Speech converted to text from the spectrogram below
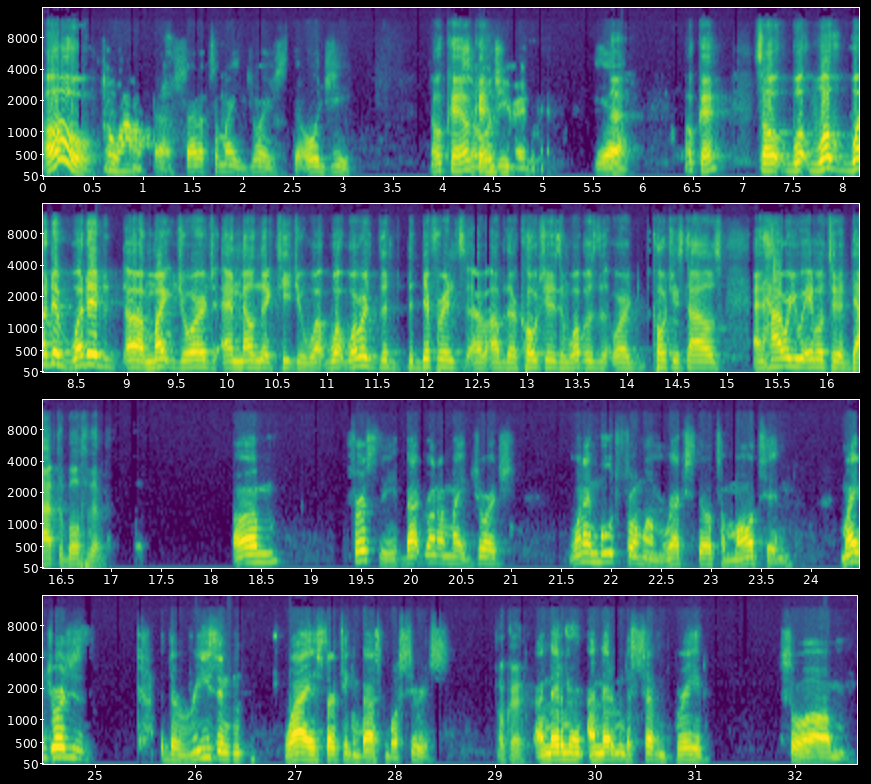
Oh. Oh wow. Uh, shout out to Mike George, the OG. Okay. Okay. OG right Yeah. yeah. Okay. So what what what did what did uh, Mike George and Melnick teach you? What what what were the, the difference of, of their coaches and what was the or coaching styles and how were you able to adapt to both of them? Um, firstly, background on Mike George. When I moved from um Rexdale to Malton, Mike George is the reason why I started taking basketball serious. Okay. I met him in I met him in the seventh grade. So um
